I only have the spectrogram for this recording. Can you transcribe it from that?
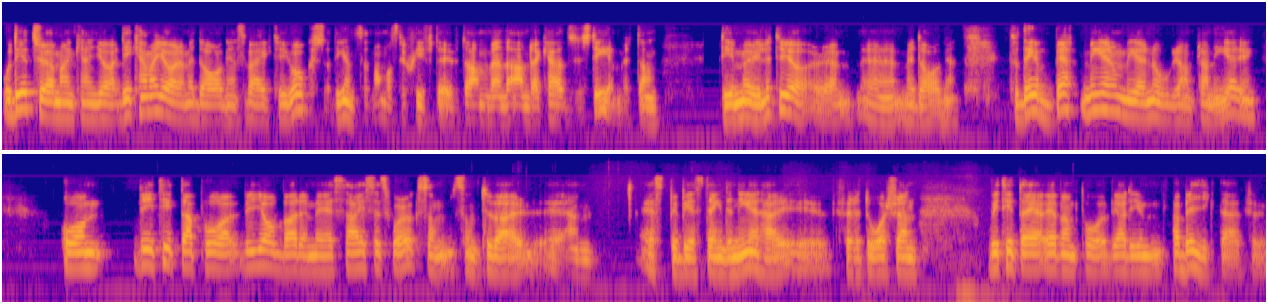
Och det tror jag man kan göra. Det kan man göra med dagens verktyg också. Det är inte så att man måste skifta ut och använda andra CAD-system utan det är möjligt att göra det med dagen. Så det är bett, mer och mer noggrann planering. Och vi tittar på, vi jobbade med Sizes Work som, som tyvärr eh, SBB stängde ner här för ett år sedan. Vi tittar även på, vi hade ju en fabrik där för,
